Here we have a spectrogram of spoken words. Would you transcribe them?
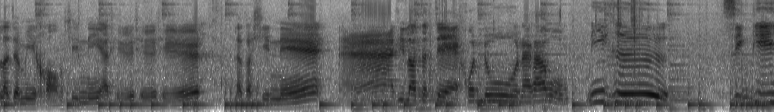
เราจะมีของชิ้นนี้อะถือถือถือแล้วก็ชิ้นนี้อ่าที่เราจะแจกคนดูนะครับผม นี่คือสิ่งที่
